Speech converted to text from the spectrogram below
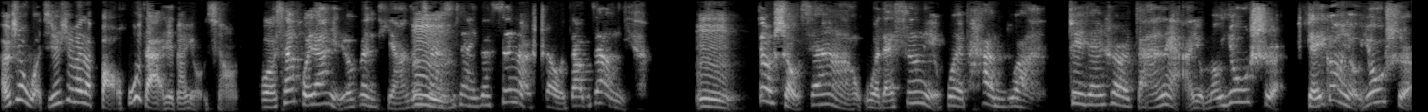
而是我其实是为了保护咱俩这段友情。我先回答你这个问题啊，就是出现一个新的事儿，我叫不叫你？嗯，就首先啊，我在心里会判断这件事儿咱俩有没有优势，谁更有优势。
